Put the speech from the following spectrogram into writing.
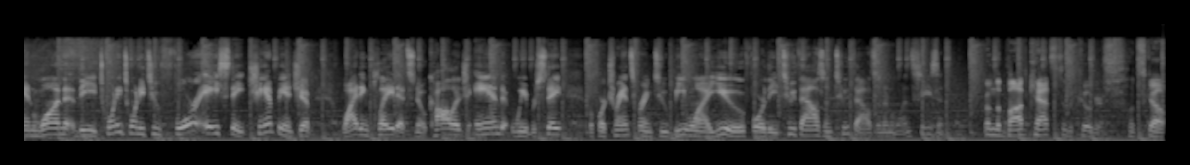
and won the 2022 4A state championship. Whiting played at Snow College and Weber State before transferring to BYU for the 2000 2001 season. From the Bobcats to the Cougars. Let's go.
